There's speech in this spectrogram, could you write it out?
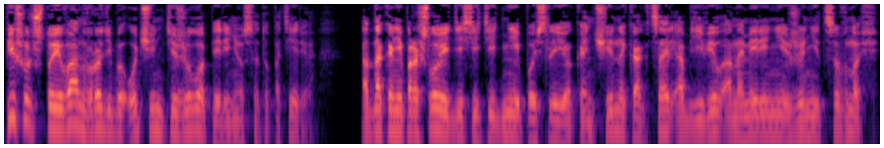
Пишут, что Иван вроде бы очень тяжело перенес эту потерю. Однако не прошло и десяти дней после ее кончины, как царь объявил о намерении жениться вновь,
